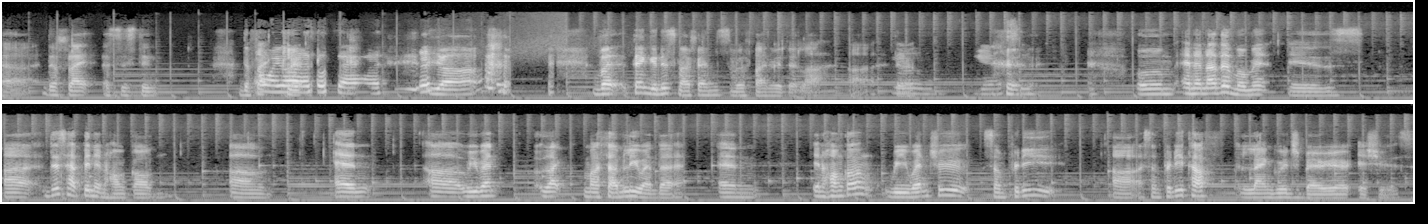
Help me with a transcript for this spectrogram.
uh the flight assistant, the flight Oh my clerk. god, that's so sad. yeah. But thank goodness my friends were fine with it lah. Uh, Mm, yeah, um, and another moment is uh, this happened in Hong Kong. Um, and uh, we went, like, my family went there. And in Hong Kong, we went through some pretty, uh, some pretty tough language barrier issues.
